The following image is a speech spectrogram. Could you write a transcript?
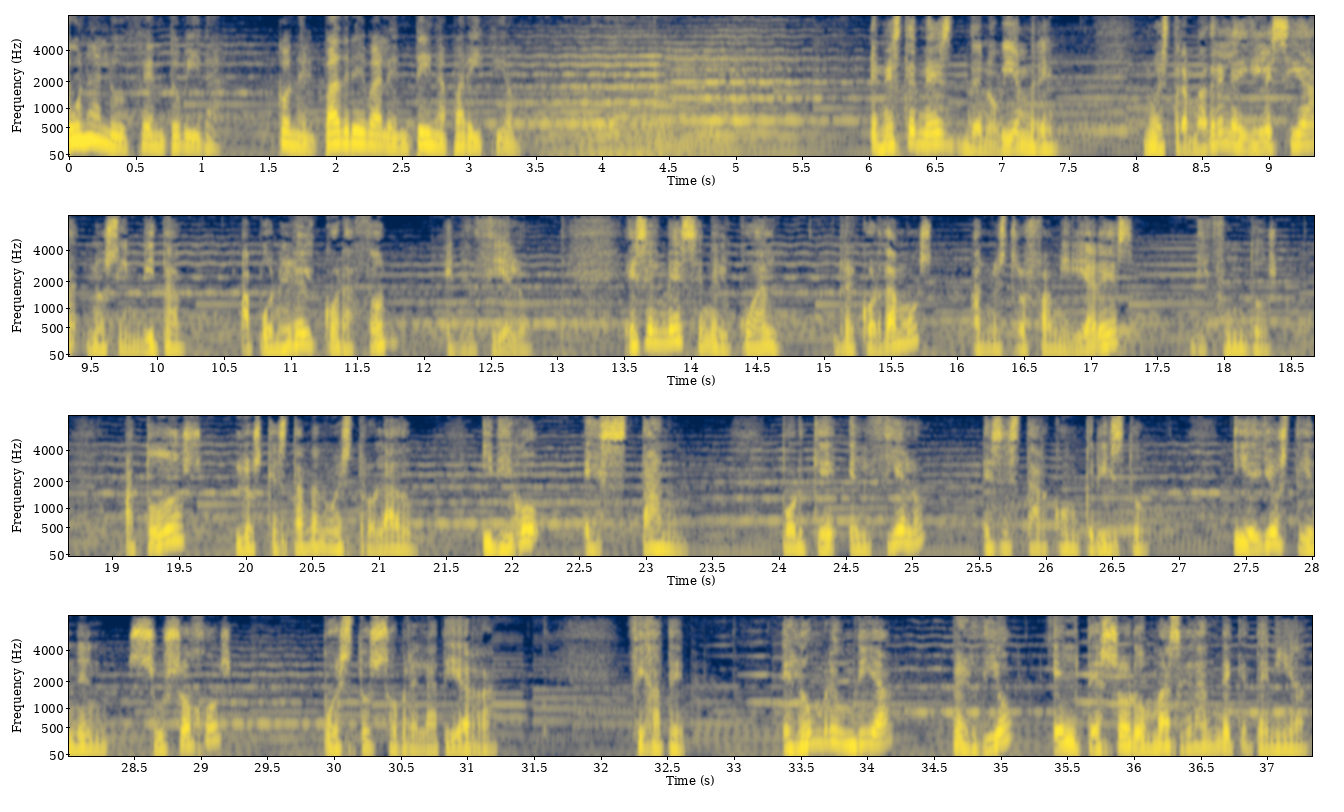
Una luz en tu vida con el Padre Valentín Aparicio. En este mes de noviembre, nuestra Madre la Iglesia nos invita a poner el corazón en el cielo. Es el mes en el cual recordamos a nuestros familiares difuntos, a todos los que están a nuestro lado. Y digo están, porque el cielo es estar con Cristo y ellos tienen sus ojos puestos sobre la tierra. Fíjate, el hombre un día perdió el tesoro más grande que tenía,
